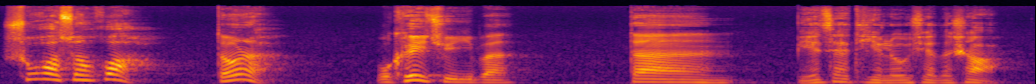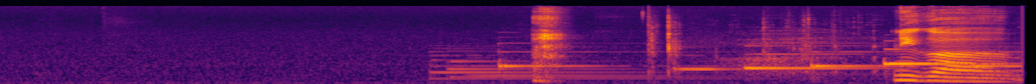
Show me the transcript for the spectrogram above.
说话算话，当然，我可以去一班，但别再提留学的事儿。那个。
